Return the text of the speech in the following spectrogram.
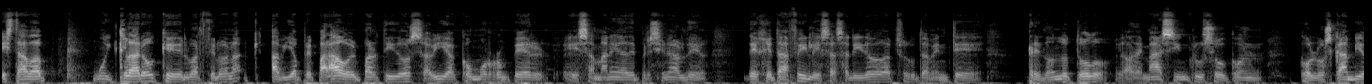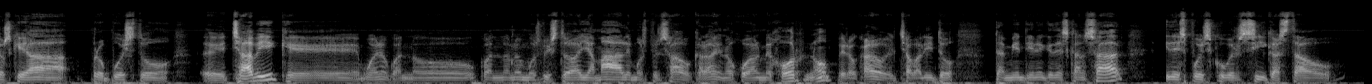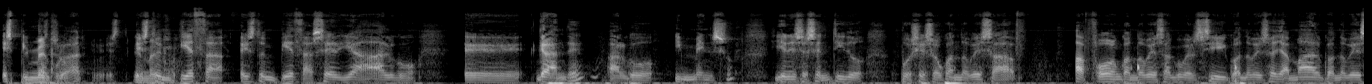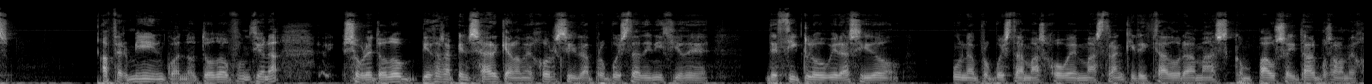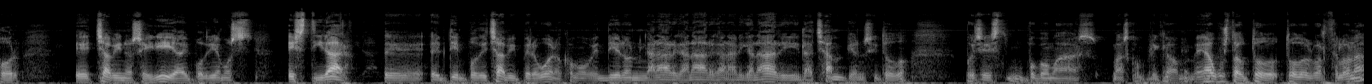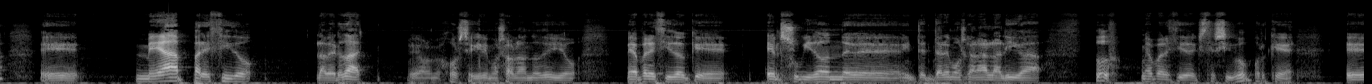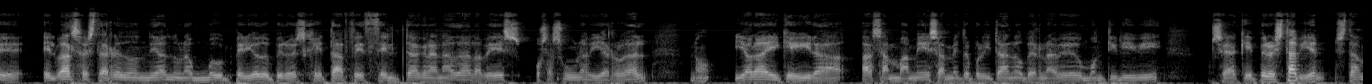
estaba muy claro que el Barcelona había preparado el partido, sabía cómo romper esa manera de presionar de, de Getafe y les ha salido absolutamente redondo todo. Además, incluso con, con los cambios que ha propuesto eh, Xavi, que bueno, cuando, cuando no hemos visto a Yamal hemos pensado, caray, no juega el mejor, ¿no? Pero claro, el chavalito también tiene que descansar. Y después Kubersic ha estado espectacular. Esto Inmenso. empieza, esto empieza a ser ya algo eh, grande, algo inmenso. Y en ese sentido, pues eso, cuando ves a, a Fon, cuando ves a Kubersic, cuando ves a Yamal, cuando ves a Fermín, cuando todo funciona, sobre todo empiezas a pensar que a lo mejor si la propuesta de inicio de, de ciclo hubiera sido una propuesta más joven, más tranquilizadora, más con pausa y tal, pues a lo mejor eh, Xavi no se iría y podríamos estirar eh, el tiempo de Xavi, pero bueno, como vendieron ganar, ganar, ganar y ganar y la Champions y todo, pues es un poco más, más complicado. Me ha gustado todo, todo el Barcelona. Eh, me ha parecido, la verdad, pero a lo mejor seguiremos hablando de ello, me ha parecido que el subidón de intentaremos ganar la liga me ha parecido excesivo porque eh, el Barça está redondeando un buen periodo, pero es Getafe, Celta, Granada, a la vez Osasuna, Villarreal, ¿no? Y ahora hay que ir a, a San Mamés, San Metropolitano, Bernabéu, Montilivi, o sea que, pero está bien, está,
